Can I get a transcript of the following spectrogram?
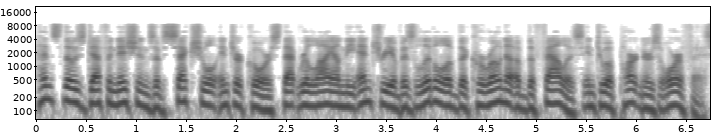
hence those definitions of sexual intercourse that rely on the entry of as little of the corona of the phallus into a partner's orifice.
